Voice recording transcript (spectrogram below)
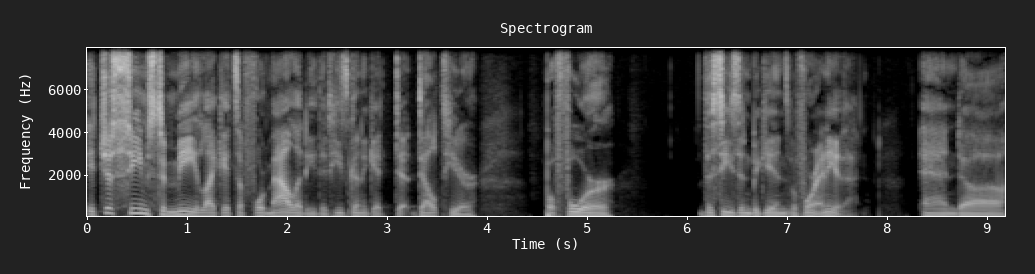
it just seems to me like it's a formality that he's going to get de- dealt here before the season begins, before any of that. And uh,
